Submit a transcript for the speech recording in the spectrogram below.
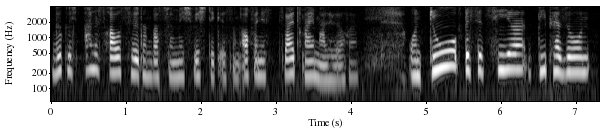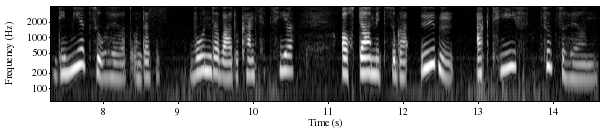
wirklich alles rausfiltern, was für mich wichtig ist und auch wenn ich es zwei, dreimal höre. Und du bist jetzt hier die Person, die mir zuhört. Und das ist wunderbar. Du kannst jetzt hier auch damit sogar üben, aktiv zuzuhören.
